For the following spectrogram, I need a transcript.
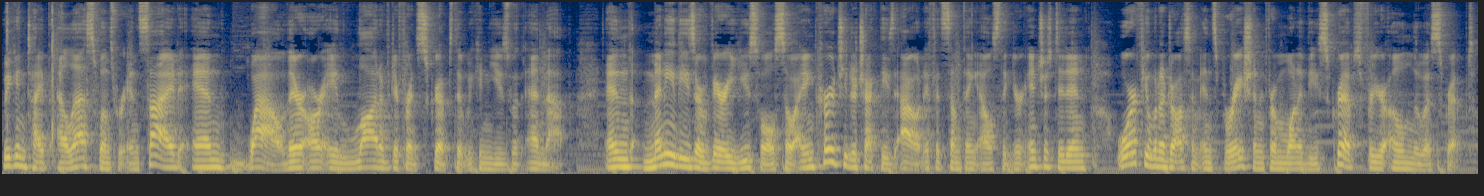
we can type ls once we're inside, and wow, there are a lot of different scripts that we can use with nmap. And many of these are very useful, so I encourage you to check these out if it's something else that you're interested in, or if you want to draw some inspiration from one of these scripts for your own Lua script.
